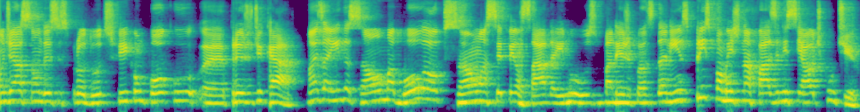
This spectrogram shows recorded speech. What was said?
onde a ação desses produtos fica um pouco é, prejudicada. Mas ainda são uma boa opção a ser pensada aí no uso do manejo de plantas daninhas, principalmente na fase inicial de cultivo.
